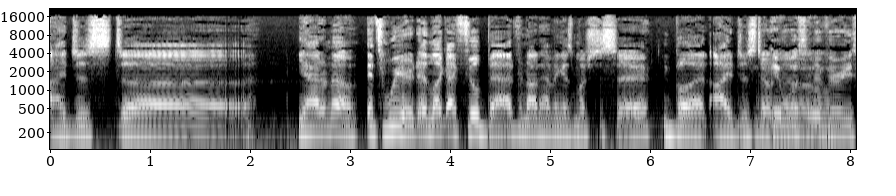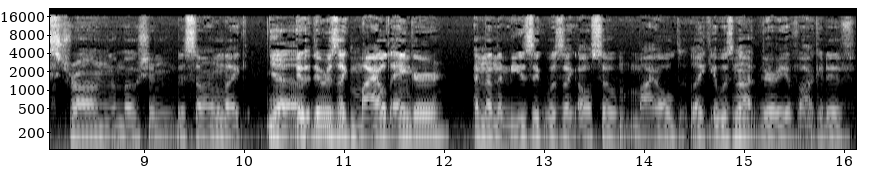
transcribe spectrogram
I just uh yeah, I don't know. It's weird and like I feel bad for not having as much to say, but I just don't It know. wasn't a very strong emotion. The song, like Yeah. it, there was like mild anger, and then the music was like also mild. Like it was not very evocative.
